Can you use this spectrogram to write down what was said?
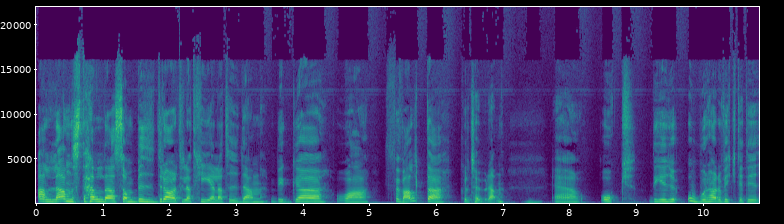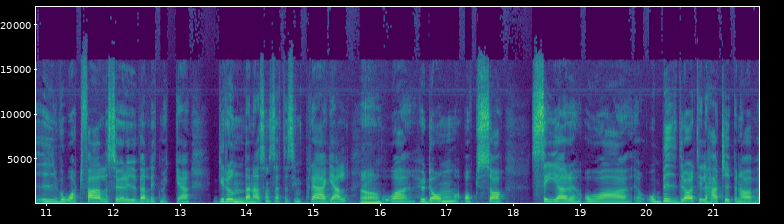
alla anställda som bidrar till att hela tiden bygga och förvalta kulturen. Mm. Eh, och det är ju oerhört viktigt. I, I vårt fall så är det ju väldigt mycket grundarna som sätter sin prägel ja. på hur de också ser och, och bidrar till den här typen av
